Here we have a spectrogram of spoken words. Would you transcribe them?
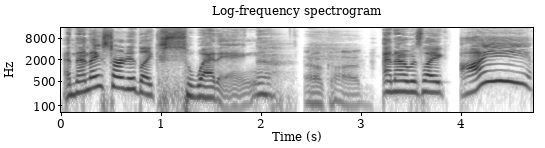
And then I started like sweating Oh God. and I was like, I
